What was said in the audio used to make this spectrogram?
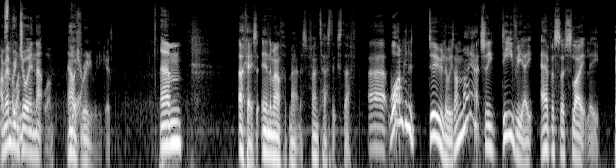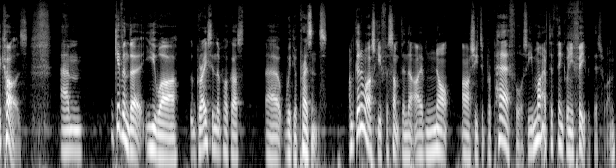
I remember enjoying that one. That was really, really good. Um, okay, so In the Mouth of Madness, fantastic stuff. Uh, what I'm going to do, Louise, I might actually deviate ever so slightly because, um, given that you are gracing the podcast uh, with your presence, I'm going to ask you for something that I have not asked you to prepare for. So you might have to think on your feet with this one.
